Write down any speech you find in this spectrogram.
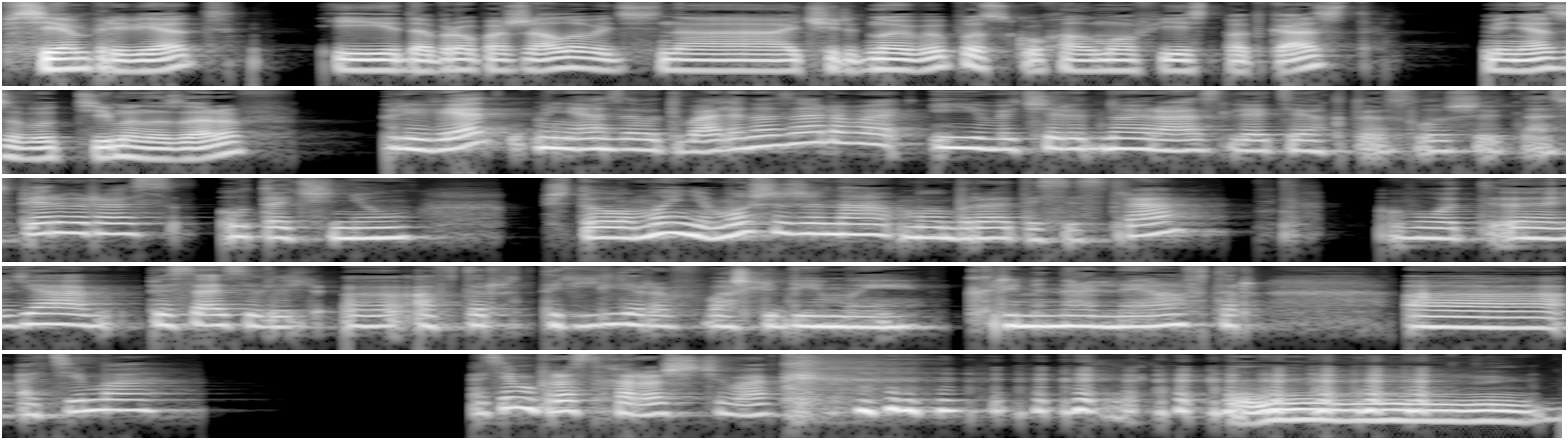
Всем привет и добро пожаловать на очередной выпуск «У холмов есть подкаст». Меня зовут Тима Назаров. Привет, меня зовут Валя Назарова, и в очередной раз для тех, кто слушает нас первый раз, уточню, что мы не муж и жена, мы брат и сестра. Вот, э, я писатель, э, автор триллеров, ваш любимый криминальный автор, а, а Тима а Тима просто хороший чувак.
